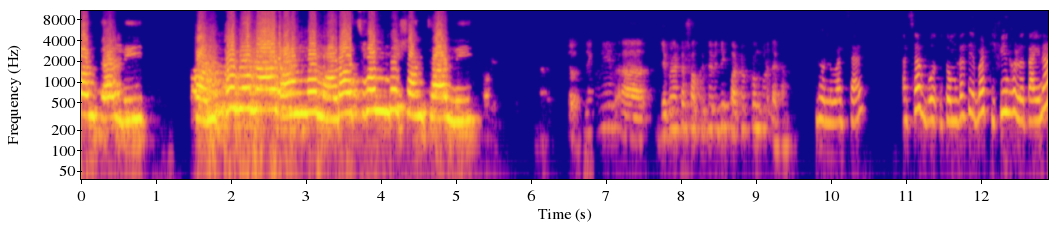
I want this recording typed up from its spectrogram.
সঞ্চালি কণ্ঠ বোনার অঙ্গ মোড়া ছন্দ সঞ্চালি। চলো, আপনি আহ, যে কোনো একটা সক্রিয় ভিত্তিক করে দেখান। ধন্যবাদ স্যার। আচ্ছা তোমরা তো এবার টিফিন হলো তাই না?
